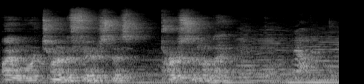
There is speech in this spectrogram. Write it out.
I will return to finish this personally. And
